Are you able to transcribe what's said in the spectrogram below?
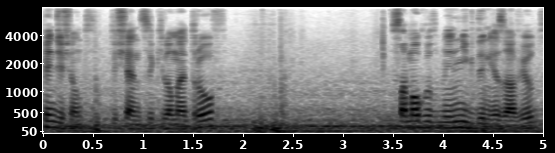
50 tysięcy kilometrów. Samochód mnie nigdy nie zawiódł.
